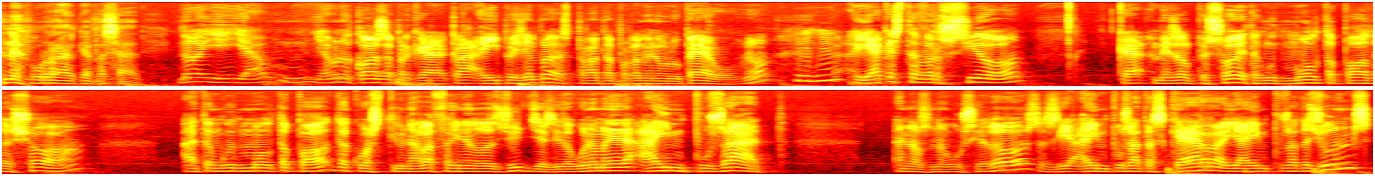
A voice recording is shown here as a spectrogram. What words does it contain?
en esborrar el que ha passat. No, hi ha, hi ha una cosa, perquè, clar, ahir, per exemple, has parlat del Parlament Europeu, no? Uh mhm. -huh. Hi ha aquesta versió que, a més, el PSOE ha tingut molta por d'això, ha tingut molta por de qüestionar la feina dels jutges i d'alguna manera ha imposat en els negociadors, és a dir, ha imposat Esquerra i ha imposat a Junts,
